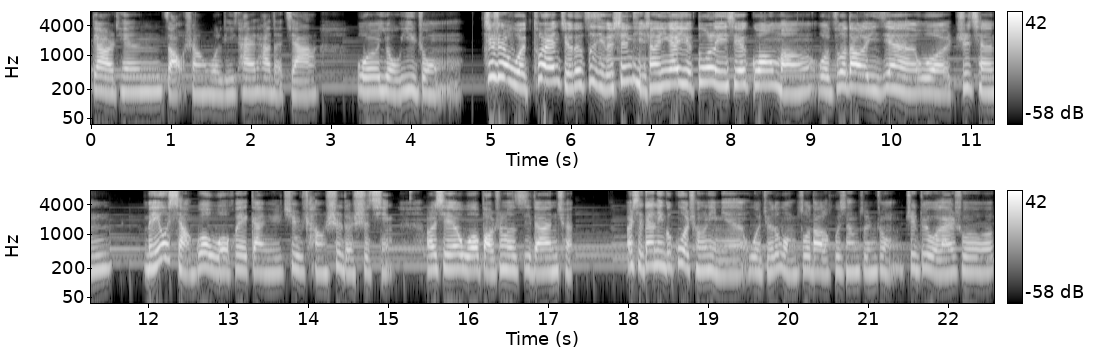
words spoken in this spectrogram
第二天早上，我离开他的家，我有一种。就是我突然觉得自己的身体上应该也多了一些光芒，我做到了一件我之前没有想过我会敢于去尝试的事情，而且我保证了自己的安全，而且在那个过程里面，我觉得我们做到了互相尊重，这对我来说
